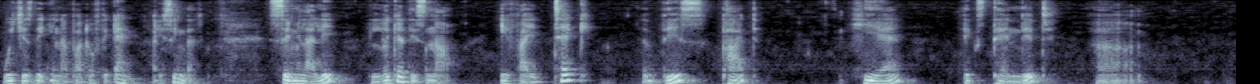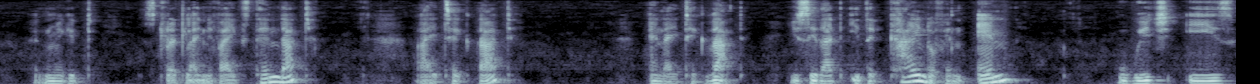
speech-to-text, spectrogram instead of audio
which is the inner part of the n. Are you seeing that? Similarly look at this now. If i take this part here extend it uh, and make it straight line. If i extend that i take that and i take that you see that it's a kind of an n which is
